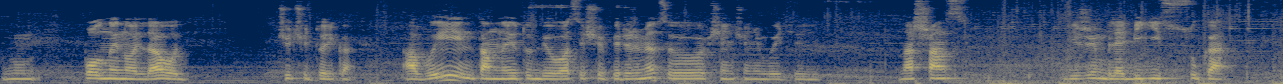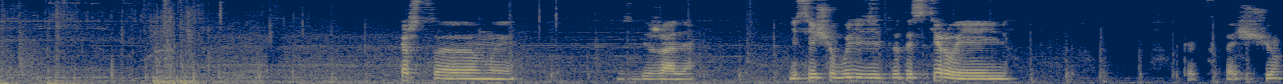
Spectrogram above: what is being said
ну, полный ноль, да, вот чуть-чуть только. А вы там на ютубе у вас еще пережмется, вы вообще ничего не будете видеть. Наш шанс. Бежим, бля, беги, сука. Кажется, мы сбежали. Если еще вылезет эта стерва, я и как-то тащу.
